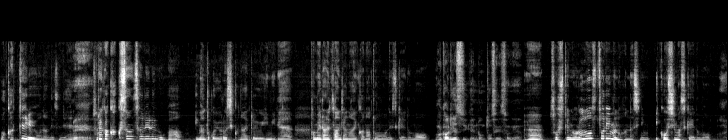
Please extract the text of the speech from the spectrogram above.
分かっているようなんですえね。えそれが拡散されるのが今のところよろしくないという意味で止められたんじゃないかなと思うんですけれども、えわかりやすい言論統制ですよね。うん、そしてノルドストリームの話に移行しますけれどもは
